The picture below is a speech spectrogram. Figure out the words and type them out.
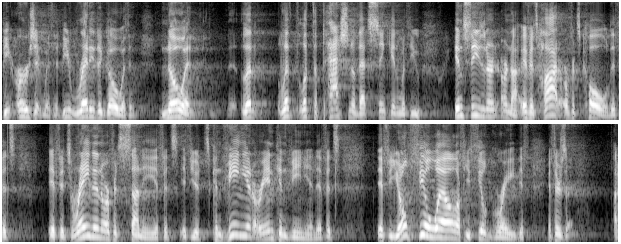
Be urgent with it. Be ready to go with it. Know it. Let, let, let the passion of that sink in with you, in season or, or not. If it's hot or if it's cold, if it's, if it's raining or if it's sunny, if it's, if it's convenient or inconvenient, if, it's, if you don't feel well or if you feel great, if, if there's a, a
